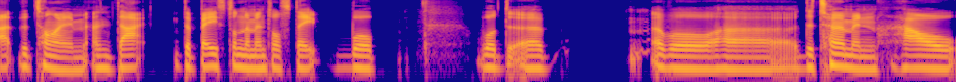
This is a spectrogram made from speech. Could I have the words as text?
at the time, and that the based on the mental state will will uh, uh, will uh, determine how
